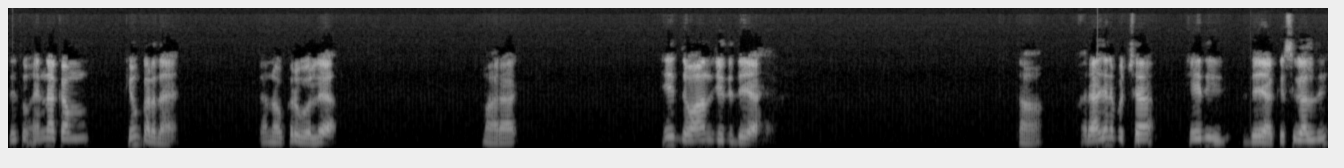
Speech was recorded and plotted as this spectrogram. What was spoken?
ਤੇ ਤੂੰ ਇੰਨਾ ਕੰਮ ਕਿਉਂ ਕਰਦਾ ਹੈ ਤਾਂ ਨੌਕਰ ਬੋਲਿਆ ਮਹਾਰਾਜ, ਇਹ ਦੀਵਾਨ ਜੀ ਦੀ ਦਇਆ ਹੈ। ਤਾਂ ਰਾਜਾ ਨੇ ਪੁੱਛਿਆ, ਇਹਦੀ ਦਇਆ ਕਿਸ ਗੱਲ ਦੀ?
